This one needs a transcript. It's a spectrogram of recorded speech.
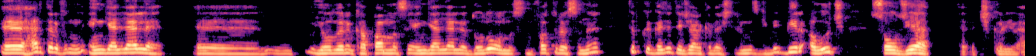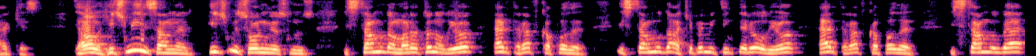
e, her tarafının engellerle e, yolların kapanması, engellerle dolu olmasının faturasını tıpkı gazeteci arkadaşlarımız gibi bir avuç solcuya e, çıkarıyor herkes. Yahu hiç mi insanlar, hiç mi sormuyorsunuz? İstanbul'da maraton oluyor, her taraf kapalı. İstanbul'da AKP mitingleri oluyor, her taraf kapalı. İstanbul'da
